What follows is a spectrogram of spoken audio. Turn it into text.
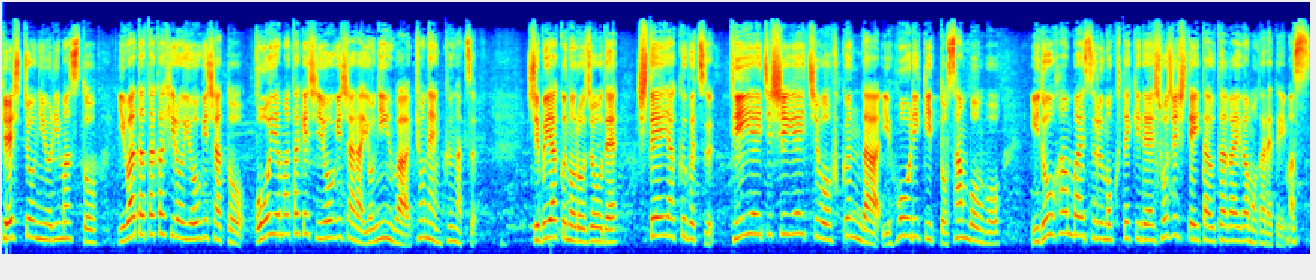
警視庁によりますと、岩田隆弘容疑者と大山武史容疑者ら4人は去年9月、渋谷区の路上で指定薬物 THCH を含んだ違法リキッド3本を移動販売する目的で所持していた疑いが持たれています。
